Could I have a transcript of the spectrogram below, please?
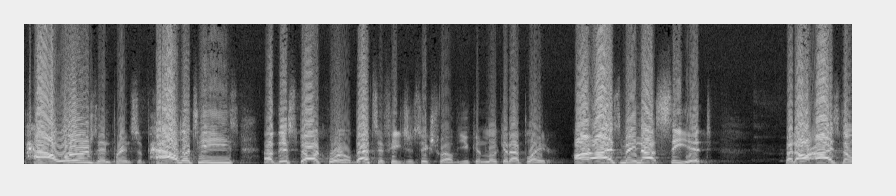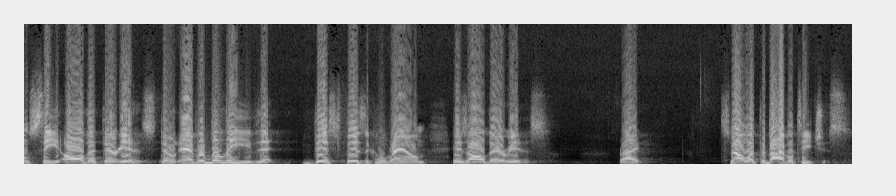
Powers and principalities of this dark world. That's Ephesians 6.12. You can look it up later. Our eyes may not see it, but our eyes don't see all that there is. Don't ever believe that this physical realm is all there is. Right? It's not what the Bible teaches.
